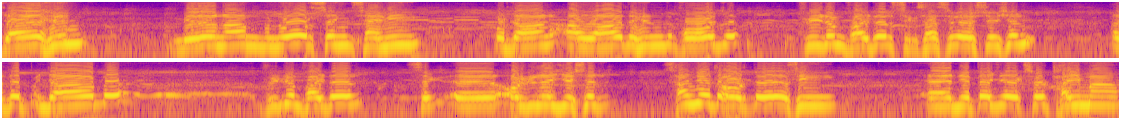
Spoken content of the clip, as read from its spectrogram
ਜੈ ਹਿੰਦ। ਮੇਰਾ ਨਾਮ ਮਨੋਰ ਸਿੰਘ ਸੈਣੀ, ਪ੍ਰਧਾਨ ਆਜ਼ਾਦ ਹਿੰਦ ਫੌਜ ਫਰੀडम ਫਾਈਟਰ ਸਕਸੈਸ ਐਸੋਸੀਏਸ਼ਨ ਅਤੇ ਪੰਜਾਬ ਫਰੀडम ਫਾਈਟਰ ਆਰਗੇਨਾਈਜੇਸ਼ਨ। ਸਾਂਝੇ ਤੌਰ ਤੇ ਅਸੀਂ ਨੇਤਾ ਜੀ 128ਵਾਂ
